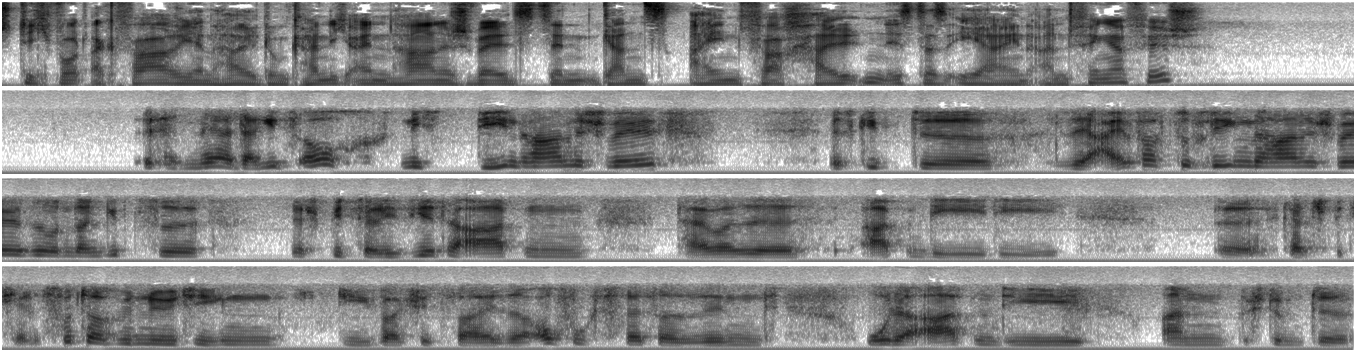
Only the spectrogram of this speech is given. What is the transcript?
Stichwort Aquarienhaltung. Kann ich einen Harnischwels denn ganz einfach halten? Ist das eher ein Anfängerfisch? Äh, naja, da gibt es auch nicht den Harnischwels. Es gibt äh, sehr einfach zu pflegende Harnischwälse und dann gibt es äh, spezialisierte Arten, teilweise Arten, die, die äh, ganz spezielles Futter benötigen, die beispielsweise Aufwuchsfresser sind oder Arten, die an bestimmte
